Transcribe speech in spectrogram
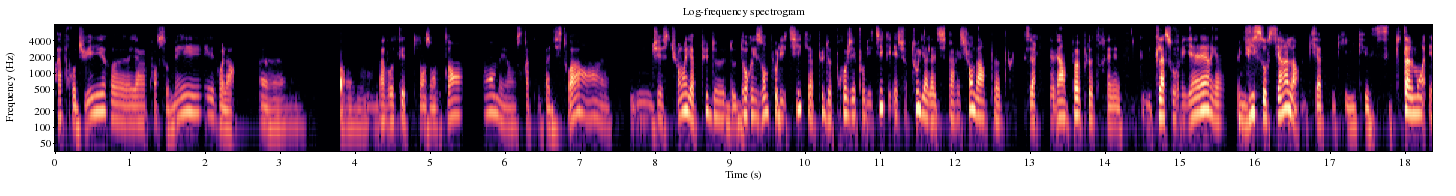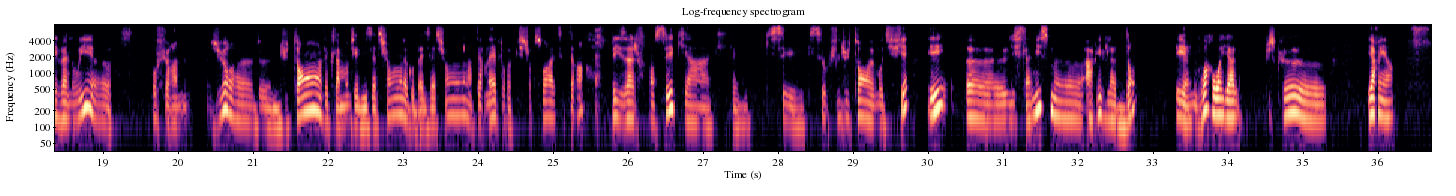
à produire et à consommer. Voilà. on va voter de temps en temps, mais on ne se raconte pas d'histoire. Hein une gestion, il n'y a plus d'horizon politique, il n'y a plus de projet politique et surtout il y a la disparition d'un peuple. C'est-à-dire qu'il y avait un peuple très, une classe ouvrière, il y a une vie sociale qui, s'est totalement évanouie euh, au fur et à mesure euh, du temps avec la mondialisation, la globalisation, l'Internet, le repli sur soi, etc. Le paysage français qui, s'est au fil du temps euh, modifié et l'islamisme arrive là-dedans et a une voie royale puisque n'y a rien.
